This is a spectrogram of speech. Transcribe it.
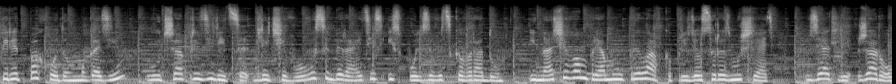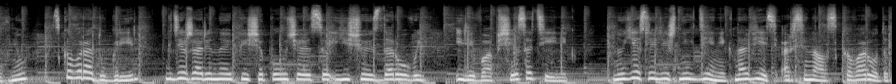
Перед походом в магазин лучше определиться, для чего вы собираетесь использовать сковороду. Иначе вам прямо у прилавка придется размышлять, взять ли жаровню, сковороду-гриль, где жареная пища получается еще и здоровой, или вообще сотейник. Но если лишних денег на весь арсенал сковородок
